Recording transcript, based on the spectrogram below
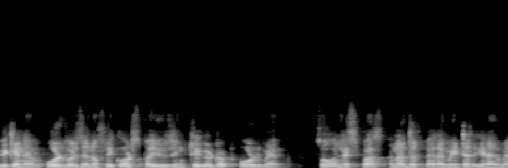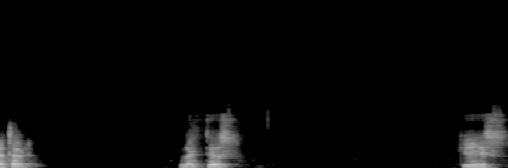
we can have old version of records by using trigger.oldMap. So let's pass another parameter in our method. Like this. Case.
